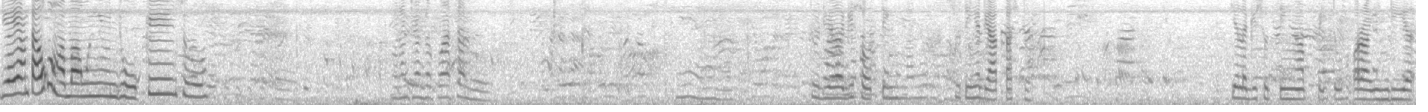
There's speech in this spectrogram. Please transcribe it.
Dia yang tahu kok nggak mau nunjukin, suruh. Orang dia nggak puasa loh. Tuh dia lagi syuting. Syutingnya di atas tuh. Dia lagi syuting apa itu? Orang India.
